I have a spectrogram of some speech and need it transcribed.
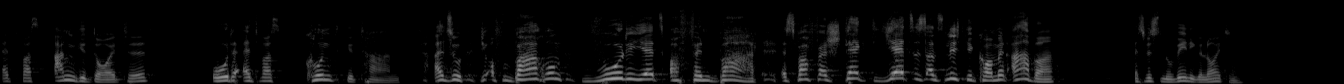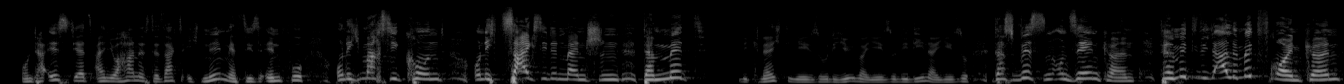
etwas angedeutet oder etwas kundgetan. Also die Offenbarung wurde jetzt offenbart. Es war versteckt, jetzt ist ans Licht gekommen, aber es wissen nur wenige Leute. Und da ist jetzt ein Johannes, der sagt, ich nehme jetzt diese Info und ich mache sie kund und ich zeige sie den Menschen, damit die Knechte Jesu, die Jünger Jesu, die Diener Jesu, das wissen und sehen können, damit sie sich alle mitfreuen können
